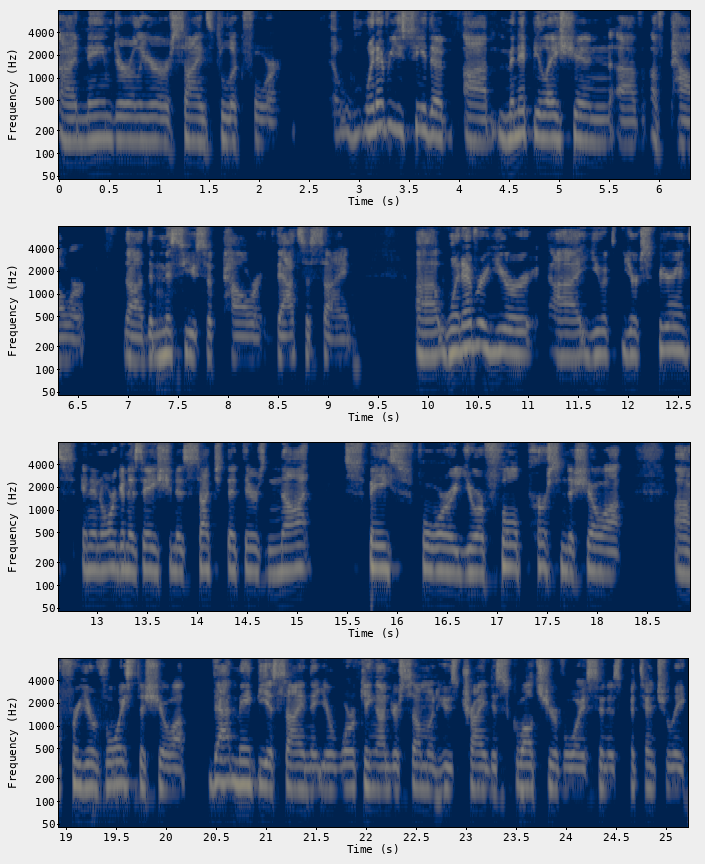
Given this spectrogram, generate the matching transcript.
uh, named earlier are signs to look for. Whenever you see the uh, manipulation of, of power, uh, the misuse of power, that's a sign. Uh, whenever your uh, you, your experience in an organization is such that there's not space for your full person to show up, uh, for your voice to show up, that may be a sign that you're working under someone who's trying to squelch your voice and is potentially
